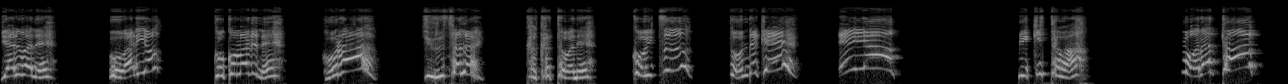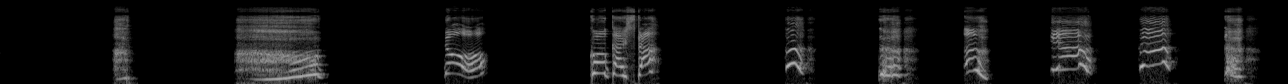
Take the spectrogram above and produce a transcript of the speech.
やるわね。終わりよ。ここまでね。ほら。許さない。かかったわね。こいつ。飛んでけ。だ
